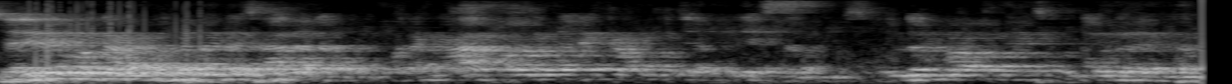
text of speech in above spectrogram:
శరీరం ఒక అద్భుతమైన సాధన. మన కార్ బాగుంటేనే కారులో జర్నీ చేస్తాం. స్కూల్లో బాగుంటే స్కూటర్లో వెళ్తాం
